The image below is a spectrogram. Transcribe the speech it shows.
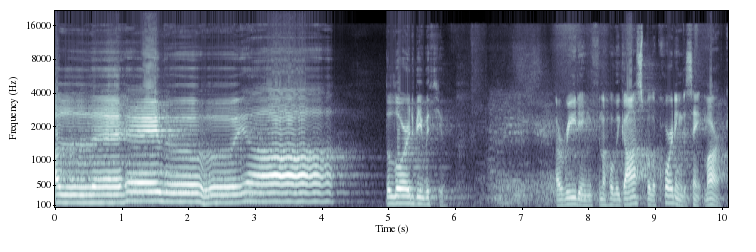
Alleluia. The Lord be with you. A reading from the Holy Gospel according to St. Mark.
